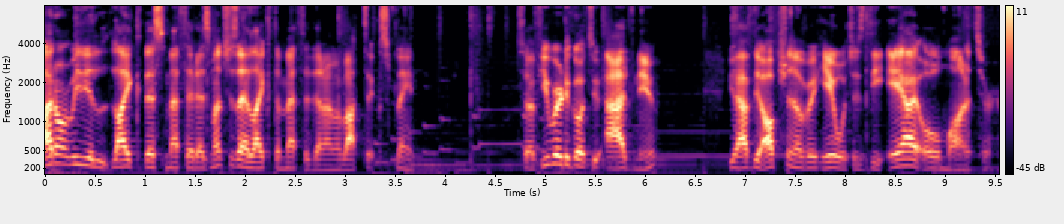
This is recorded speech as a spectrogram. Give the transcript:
I don't really like this method as much as I like the method that I'm about to explain. So if you were to go to add new, you have the option over here, which is the AIO monitor.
